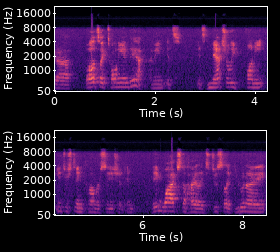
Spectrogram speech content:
uh, well, it's like Tony and Dan. I mean, it's it's naturally funny, interesting conversation, and they watch the highlights just like you and I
